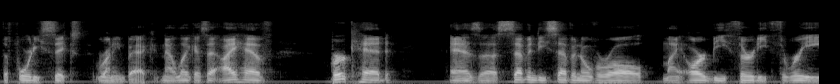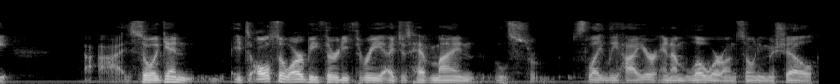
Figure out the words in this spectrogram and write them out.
the 46th running back. Now, like I said, I have Burkhead as a 77 overall, my RB 33. Uh, so again, it's also RB 33. I just have mine slightly higher, and I'm lower on Sony Michel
